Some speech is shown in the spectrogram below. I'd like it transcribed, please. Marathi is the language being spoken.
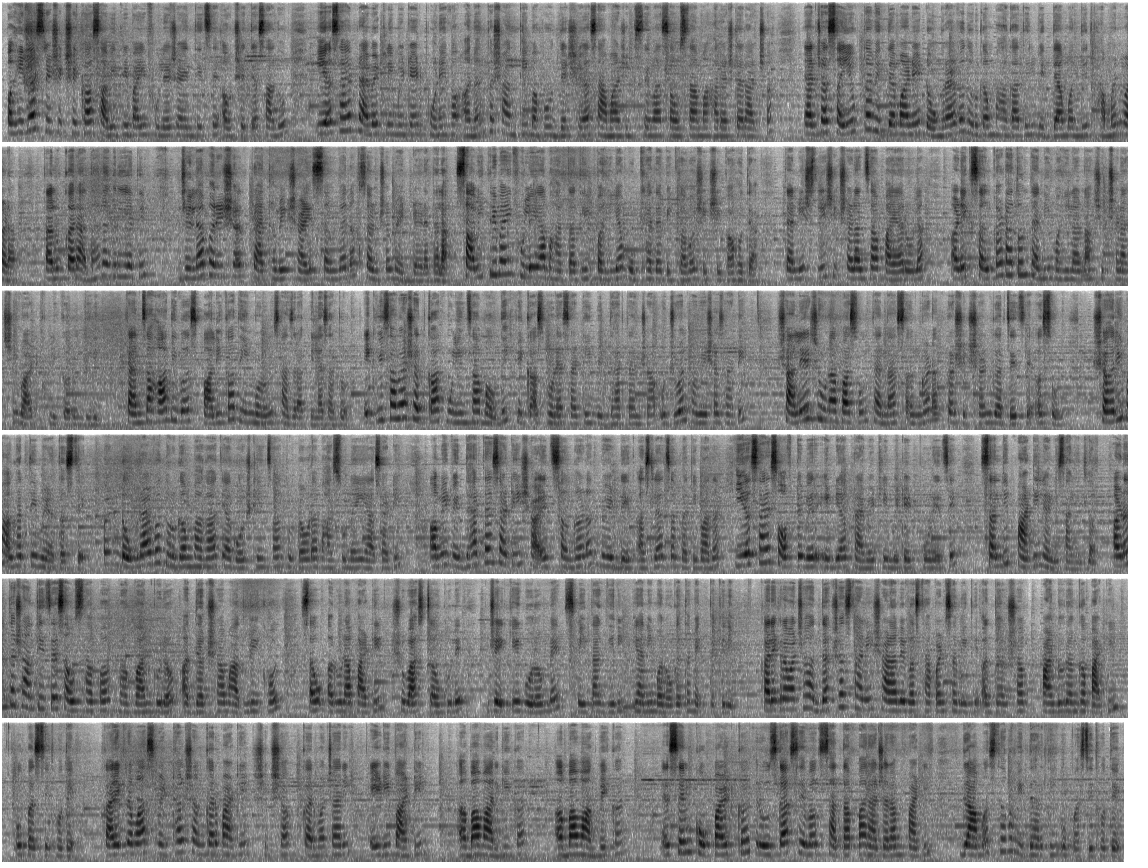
पहिल्या स्त्री शिक्षिका सावित्रीबाई फुले जयंतीचे औचित्य साधून E S I private limited Pune व अनंत शांती बहुउद्देशीय सामाजिक सेवा संस्था महाराष्ट्र राज्य यांच्या संयुक्त विद्यमाने डोंगराळ व दुर्गम भागातील विद्यामंदिर धामणवाडा तालुका राधानगरी येथील जिल्हा परिषद प्राथमिक शाळेत संगणक संच भेट देण्यात आला. सावित्रीबाई फुले या भारतातील पहिल्या मुख्याध्यापिका व शिक्षिका होत्या. त्यांनी स्त्री शिक्षणाचा पाया रोवला. अनेक संकटातून त्यांनी महिलांना शिक्षणाची वाट खुली करून दिली. त्यांचा हा दिवस पालिका दिन म्हणून साजरा केला जातो. एकविसाव्या शतकात मुलींचा बौद्धिक विकास होण्यासाठी विद्यार्थ्यांच्या उज्ज्वल भविष्यासाठी शालेय जीवनापासून त्यांना संगणक प्रशिक्षण गरजेचे असून शहरी भागात ते मिळत असते. पण डोंगराळ व दुर्गम भागात या गोष्टींचा तुटवडा भासू नये यासाठी आम्ही विद्यार्थ्यांसाठी शाळेत संगणक भेट देत असल्याचं प्रतिपादन E S I software India private limited पुणेचे Sandeep Patil यांनी सांगितलं. अनंत शांतीचे संस्थापक भगवान गुरव अध्यक्षा माधुरी खोल सौ अरुणा पाटील सुभाष चौगुले जे के गोरंबे स्मिता गिरी यांनी मनोगत व्यक्त केली. कार्यक्रमाच्या अध्यक्षस्थानी शाळा व्यवस्थापन समिती अध्यक्ष पांडुरंग पाटील उपस्थित होते. कार्यक्रमास विठ्ठल शंकर पाटील शिक्षक कर्मचारी ए डी पाटील अबा वार्गीकर अबा वागवेकर एस एम कोपाळकर रोजगार सेवक साताप्पा राजाराम पाटील ग्रामस्थ व विद्यार्थी उपस्थित होते.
